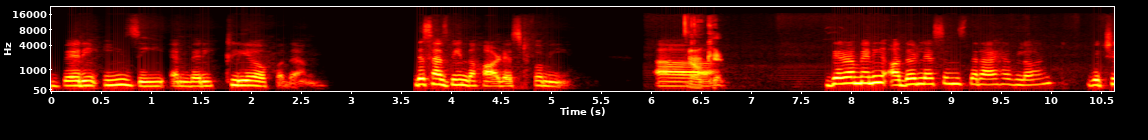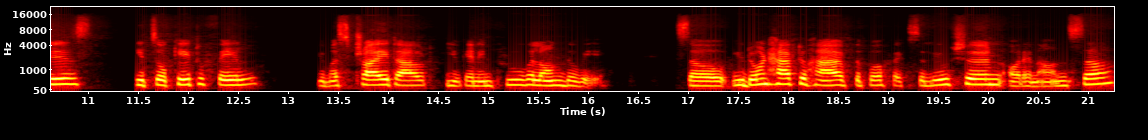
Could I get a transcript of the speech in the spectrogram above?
very easy and very clear for them. This has been the hardest for me. Uh, okay. There are many other lessons that I have learned, which is it's okay to fail. You must try it out. You can improve along the way. So you don't have to have the perfect solution or an answer.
